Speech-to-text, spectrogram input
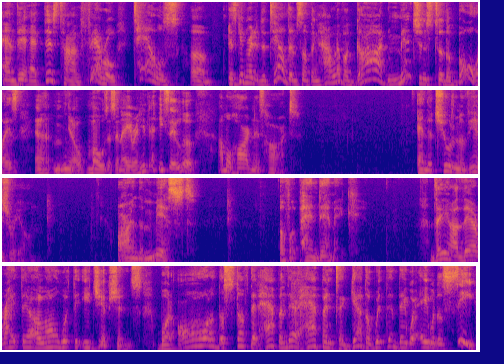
And then at this time, Pharaoh tells, um, is getting ready to tell them something. However, God mentions to the boys, uh, you know, Moses and Aaron, he, he said, Look, I'm going to harden his heart. And the children of Israel are in the midst of a pandemic they are there right there along with the Egyptians. But all of the stuff that happened there happened together with them. They were able to see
